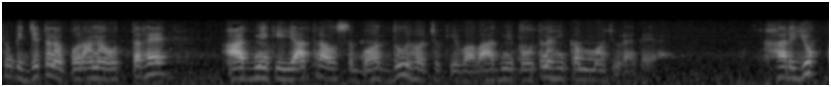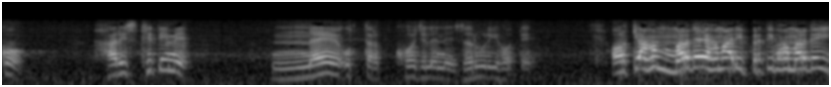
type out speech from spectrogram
क्योंकि जितना पुराना उत्तर है, आदमी की यात्रा उससे बहुत दूर हो चुकी है। वो अब आदमी को उतना ही कम मौजूद रह गया है। हर युग को, हर स्थिति में नए उत्तर खोज लेने ज़रूरी होते और क्या हम मर गए, हमारी प्रतिभा मर गई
